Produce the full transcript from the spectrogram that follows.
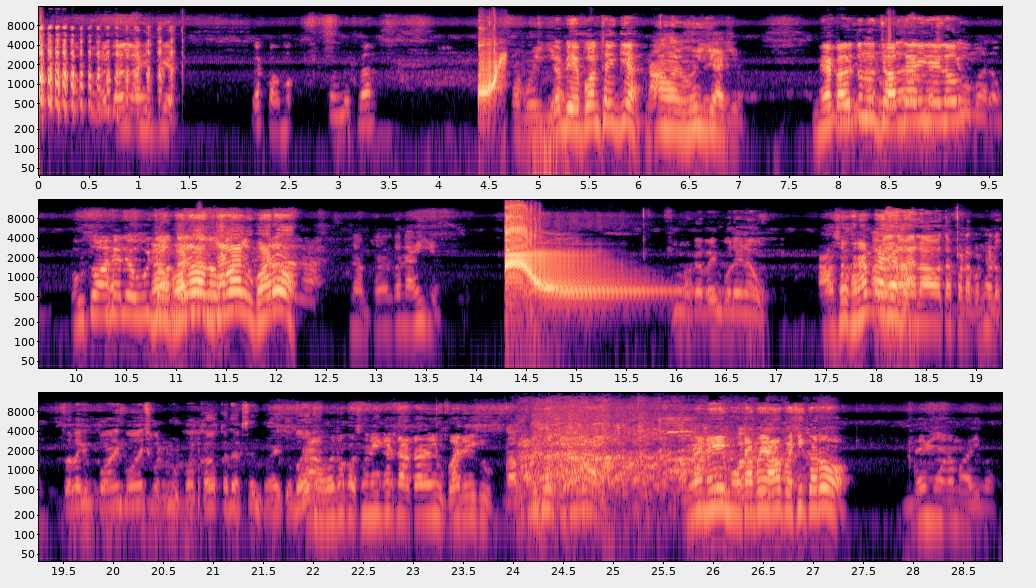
કમળલાલ આવી ગયા એ કમ- કમલેશલાલ, ના, હોઈ એ ગયા. બેભાન થઈ ગયા? ના હોય હોઈ ગયા છે. મેં કહ્યું તું હું જવાબદારી નહીં લઉં. હું તો આ હેલે હું ના, ઊભા રહો, જવાબદારી લઉં અમથાલાલ, ઊભા રહો. ના, તો ના ગયા. મોટા ભાઈ બોલાઈને આવું. આવશો ખરા પાછા? તો લગીન પાણી બોણી છોડીને ઊભા કરો કદાચ ને ભાઈ તો બરાબર? હવે તો કશું નહીં કરતા અત્યારે ઊભા જ રહીશું. નહીં મોટા ભાઈ આવે પછી કરો. નહીં મોને મારી વાત. તો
